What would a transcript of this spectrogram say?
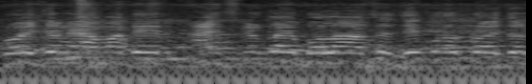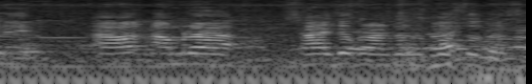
প্রয়োজনে আমাদের আইন শৃঙ্খলায় বলা আছে, যে কোনো প্রয়োজনে আমরা সাহায্য করার জন্য প্রস্তুত আছি।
